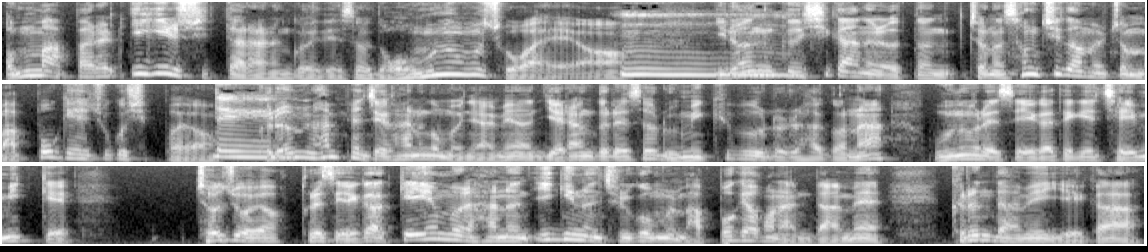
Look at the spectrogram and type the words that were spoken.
엄마 아빠를 이길 수 있다라는 거에 대해서 너무너무 좋아해요. 음. 이런 그 시간을 어떤 저는 성취감을 좀 맛보게 해주고 싶어요. 네. 그러면 한편 제가 하는 건 뭐냐면 얘랑 그래서 루미큐브를 하거나 우노에서 얘가 되게 재밌게 져줘요. 그래서 얘가 게임을 하는 이기는 즐거움을 맛보게 하고 난 다음에 그런 다음에 얘가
